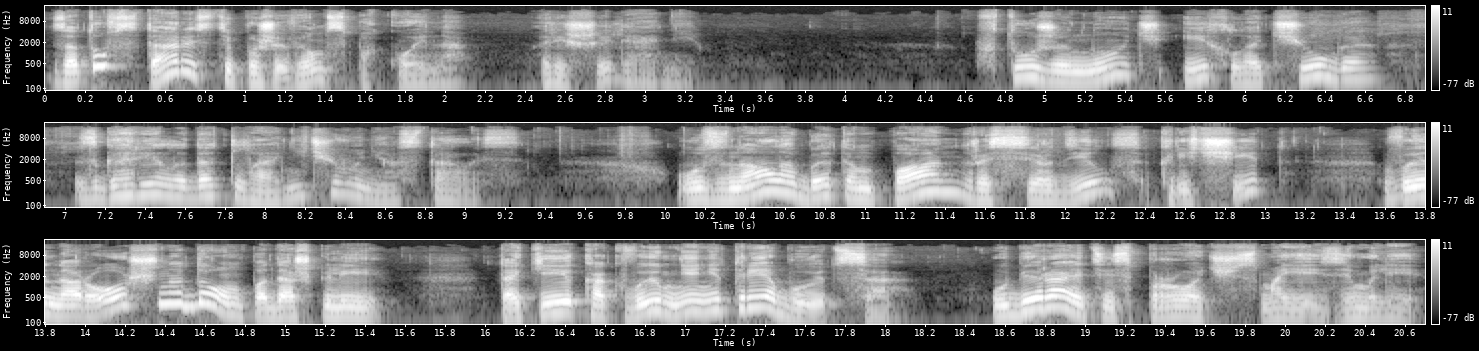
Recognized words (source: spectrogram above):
зато в старости поживем спокойно, решили они. В ту же ночь их лачуга сгорела дотла, ничего не осталось. Узнал об этом пан, рассердился, кричит. «Вы нарочно дом подожгли? Такие, как вы, мне не требуются. Убирайтесь прочь с моей земли».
